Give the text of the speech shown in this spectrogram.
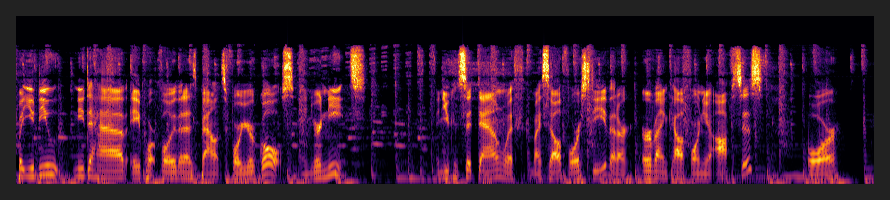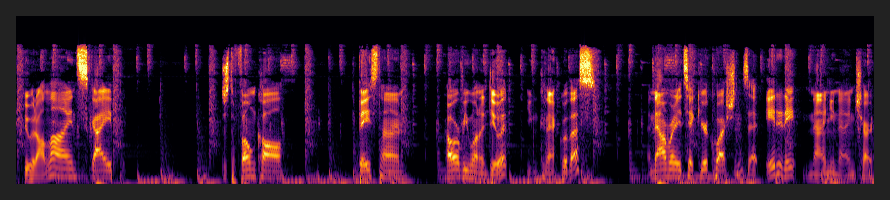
But you do need to have a portfolio that has balance for your goals and your needs. And you can sit down with myself or Steve at our Irvine, California offices, or do it online, Skype, just a phone call, FaceTime, however you want to do it. You can connect with us. And now I'm ready to take your questions at 888 99 chart.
